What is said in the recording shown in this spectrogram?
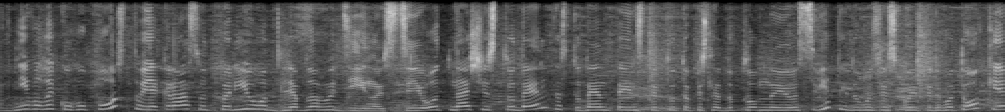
В дні Великого посту якраз от період для благодійності. От наші студенти, студенти інституту післядипломної освіти і довузівської підготовки,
